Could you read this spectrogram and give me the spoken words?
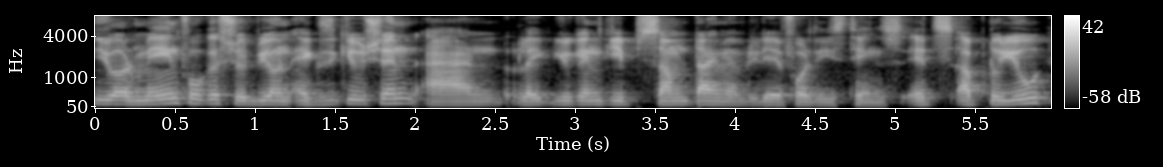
your main focus should be on execution and like you can keep some time every day for these things. It's up to you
